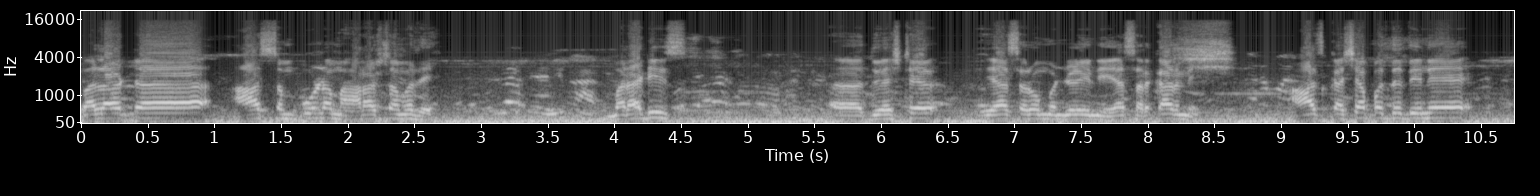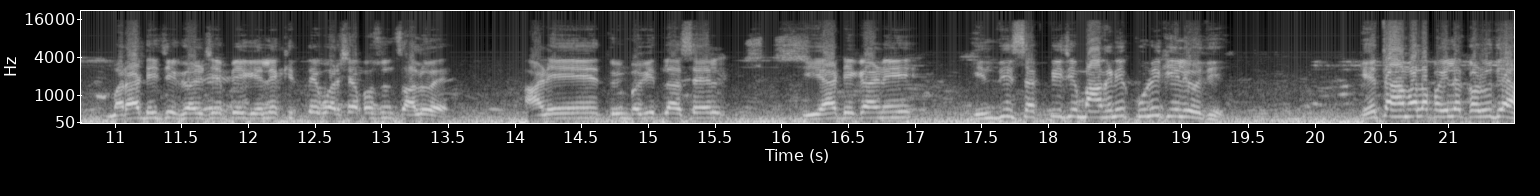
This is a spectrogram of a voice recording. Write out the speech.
मला वाटतं आज संपूर्ण महाराष्ट्रामध्ये मराठी द्वेष्ट या सर्व मंडळीने या सरकारने आज कशा पद्धतीने मराठीची गळचेपी गेले कित्येक वर्षापासून चालू आहे. आणि तुम्ही बघितलं असेल की या ठिकाणी हिंदी सक्तीची मागणी कुणी केली होती? हे तर आम्हाला पहिलं कळू द्या.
